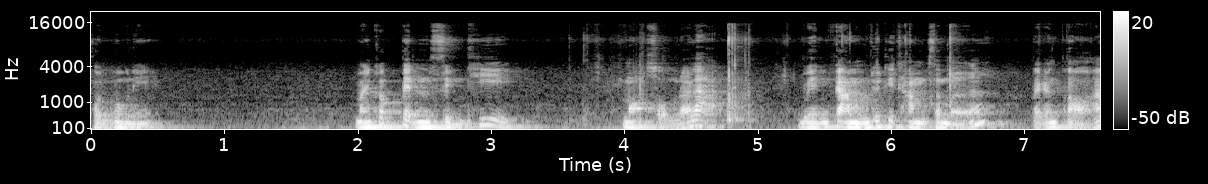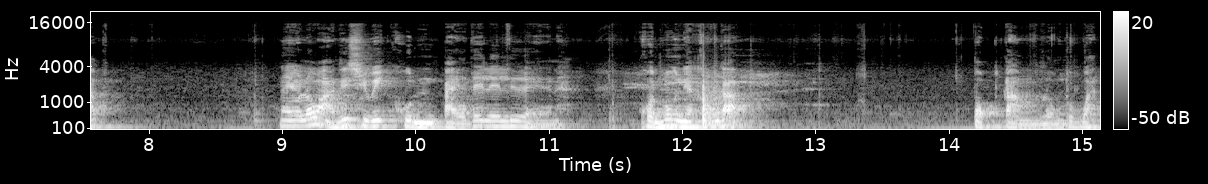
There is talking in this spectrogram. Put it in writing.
คนพวกนี้ มันก็เป็นสิ่งที่เหมาะสมแล้วล่ะ เวรกรรมยุติธรรมเสมอไปกันต่อครับ ในระหว่างที่ชีวิตคุณไปได้เรื่อยๆนะคนพวกนี้เขากลับ ตกต่ำลงทุกวัน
